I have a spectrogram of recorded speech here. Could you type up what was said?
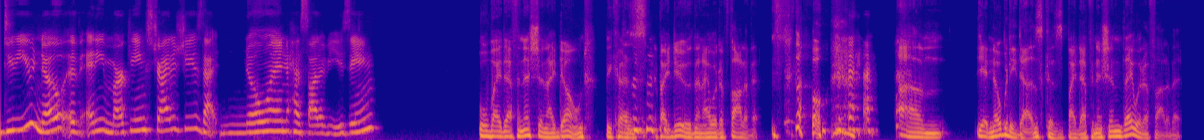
do you know of any marketing strategies that no one has thought of using? Well, by definition, I don't, because if I do, then I would have thought of it. so, um, yeah, nobody does, because by definition, they would have thought of it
